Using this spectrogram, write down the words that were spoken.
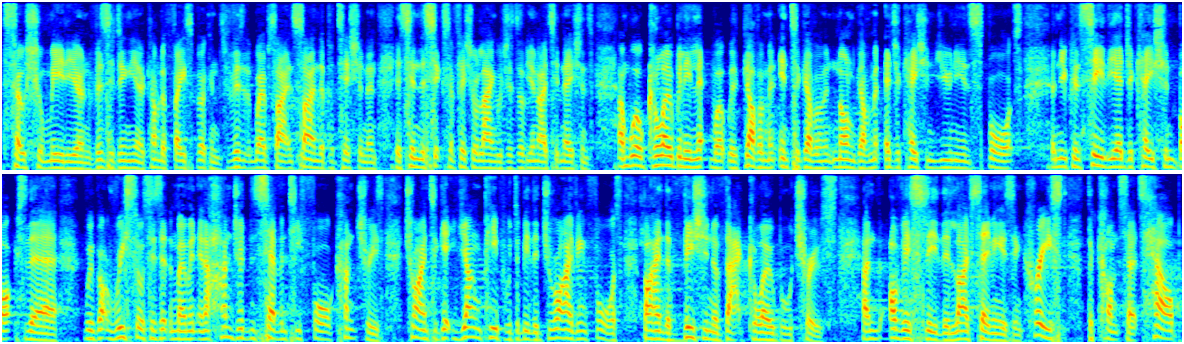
social media and visiting, you know, come to Facebook and visit the website and sign the petition. And it's in the six official languages of the United Nations. And we'll globally network with government, intergovernment, non government, education, unions, sports. And you can see the education box there. We've got resources at the moment in 174 countries trying to get young people to be the driving force behind the vision of that global truce. And obviously, the life saving is increased, the concerts help,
